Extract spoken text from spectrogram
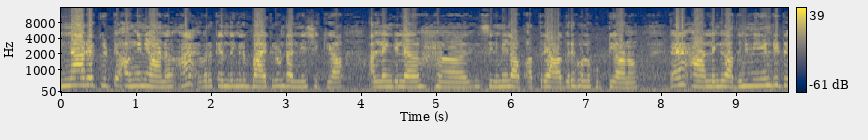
ഇന്നാരെ കിട്ടി അങ്ങനെയാണ്. ഇവർക്ക് എന്തെങ്കിലും ബാക്ക്ഗ്രൗണ്ട് അന്വേഷിക്കുക. അല്ലെങ്കിൽ സിനിമയിൽ അത്ര ആഗ്രഹമുള്ള കുട്ടിയാണോ? അല്ലെങ്കിൽ അതിന് വേണ്ടിയിട്ട്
